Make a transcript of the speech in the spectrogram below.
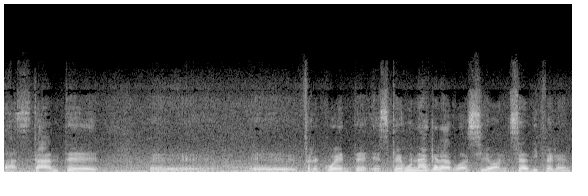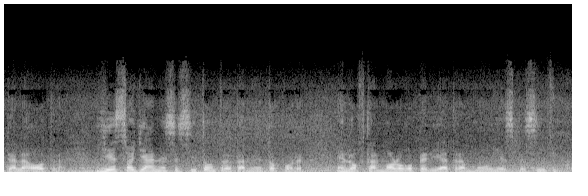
bastante eh, eh, frecuente, es que una graduación sea diferente a la otra. Y eso ya necesita un tratamiento por el oftalmólogo pediatra muy específico.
